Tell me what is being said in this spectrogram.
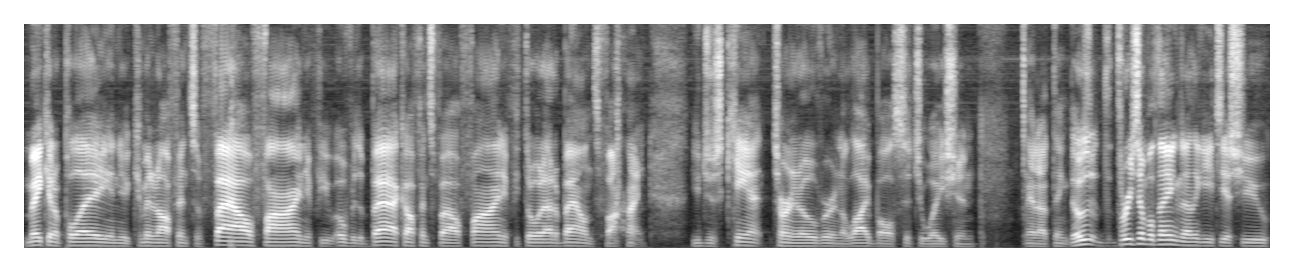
making a play and you commit an offensive foul, fine. If you over the back offensive foul, fine. If you throw it out of bounds, fine. You just can't turn it over in a live ball situation. And I think those are three simple things. And I think ETSU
